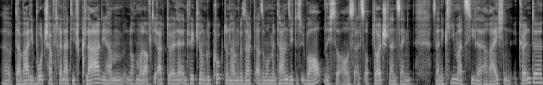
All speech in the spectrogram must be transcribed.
äh, da war die Botschaft relativ klar. Die haben nochmal auf die aktuelle Entwicklung geguckt und haben gesagt, also momentan sieht es überhaupt nicht so aus, als ob Deutschland sein, seine Klimaziele erreichen könnte.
